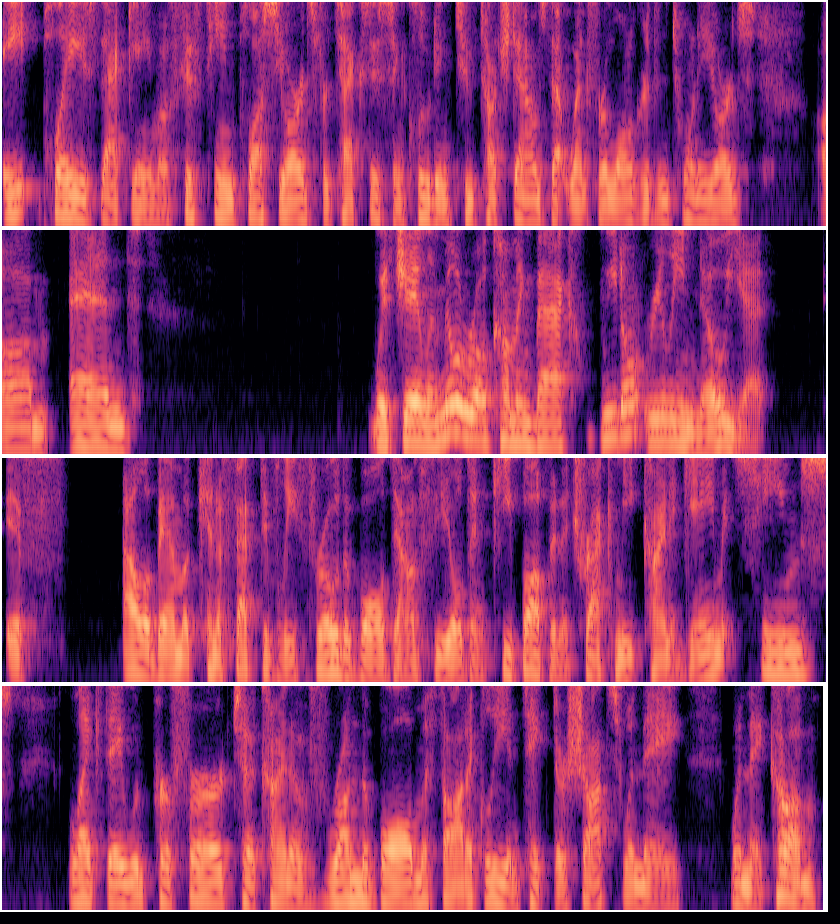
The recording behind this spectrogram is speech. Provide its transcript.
eight plays that game of 15 plus yards for Texas, including two touchdowns that went for longer than 20 yards. Um, and with Jalen Milroe coming back, we don't really know yet if Alabama can effectively throw the ball downfield and keep up in a track meet kind of game. It seems like they would prefer to kind of run the ball methodically and take their shots when they when they come.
